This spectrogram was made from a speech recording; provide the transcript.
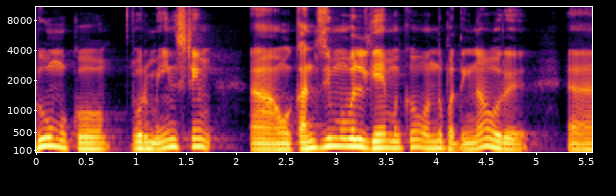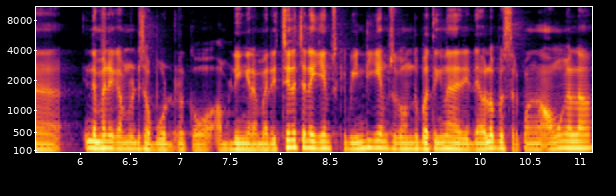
டூமுக்கோ ஒரு மெயின் ஸ்ட்ரீம் கன்சியூமபிள் கேமுக்கும் வந்து பார்த்திங்கன்னா ஒரு இந்த மாதிரி கம்யூனிட்டி சப்போர்ட் இருக்கும் அப்படிங்கிற மாதிரி. சின்ன சின்ன கேம்ஸ்க்கு இப்போ இண்டி கேம்ஸுக்கு வந்து பார்த்திங்கன்னா நிறைய டெவலப்பர்ஸ் இருப்பாங்க. அவங்கெல்லாம்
